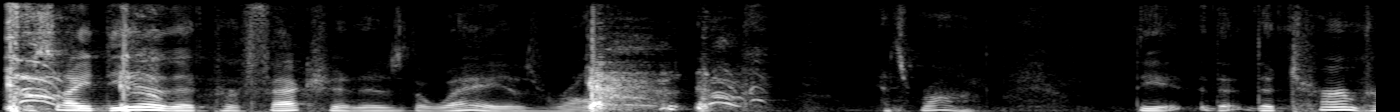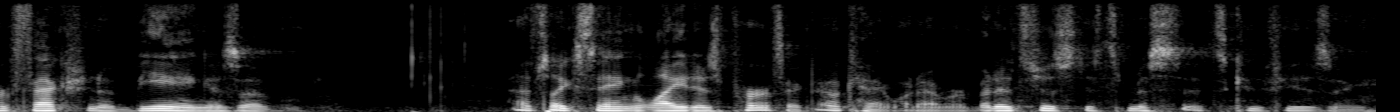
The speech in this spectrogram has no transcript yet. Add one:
This idea that perfection is the way is wrong. It's wrong. The, the, the term perfection of being is a, That's like saying light is perfect. Okay, whatever. But it's just it's mis- it's confusing.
